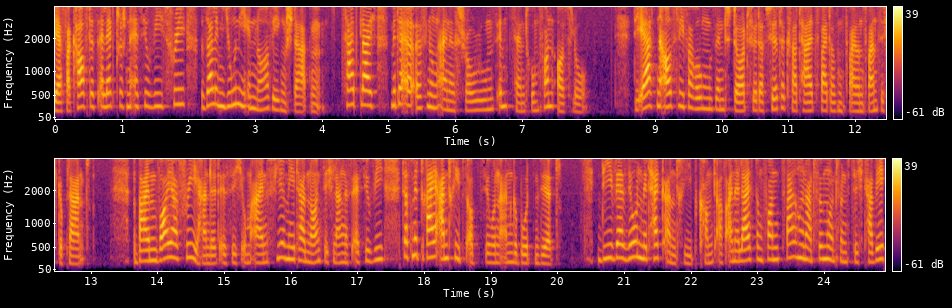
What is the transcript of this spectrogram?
Der Verkauf des elektrischen SUVs Free soll im Juni in Norwegen starten zeitgleich mit der Eröffnung eines Showrooms im Zentrum von Oslo. Die ersten Auslieferungen sind dort für das vierte Quartal 2022 geplant. Beim Voya Free handelt es sich um ein 4,90 Meter langes SUV, das mit drei Antriebsoptionen angeboten wird. Die Version mit Heckantrieb kommt auf eine Leistung von 255 kW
